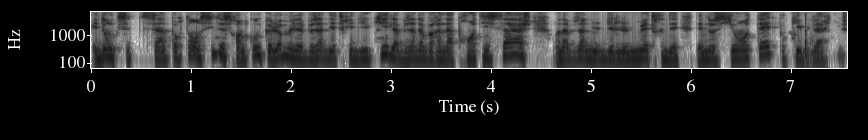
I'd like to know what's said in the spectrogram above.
Et donc c'est important aussi de se rendre compte que l'homme il a besoin d'être éduqué, il a besoin d'avoir un apprentissage, on a besoin de, lui mettre des, des notions en tête pour qu'il arrive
